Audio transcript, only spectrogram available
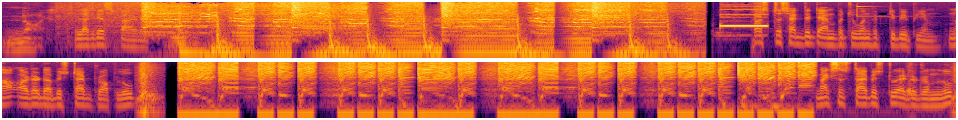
Nice. So let's get started. First set the tempo to 150 bpm. Now add a dubstep type drop loop. Next step is to add a drum loop.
